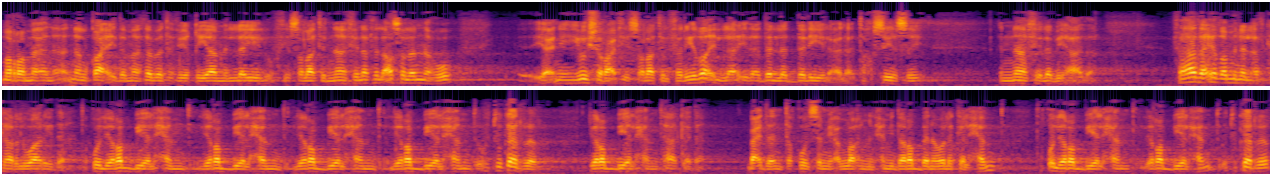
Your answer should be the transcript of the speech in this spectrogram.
مر معنا أن القاعدة ما ثبت في قيام الليل وفي صلاة النافلة في الأصل أنه يعني يشرع في صلاة الفريضة إلا إذا دل الدليل على تخصيص النافلة بهذا. فهذا أيضا من الأذكار الواردة. تقول لربي الحمد لربي الحمد لربي الحمد لربي الحمد وتكرر لربي الحمد هكذا. بعد أن تقول سمع الله من حمد ربنا ولك الحمد تقول لربي الحمد لربي الحمد وتكرر.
